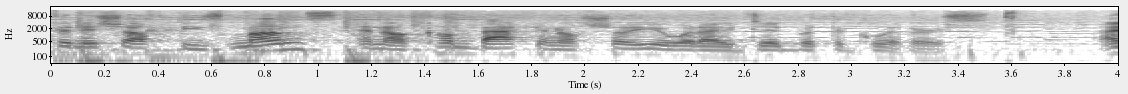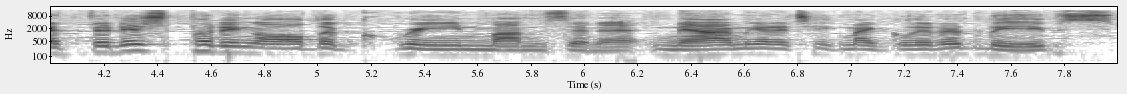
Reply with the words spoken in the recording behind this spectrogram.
Finish off these mums and I'll come back and I'll show you what I did with the glitters. I finished putting all the green mums in it. Now I'm going to take my glittered leaves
